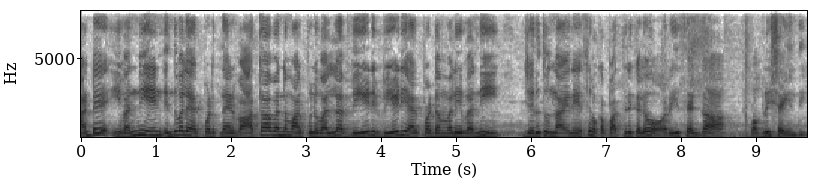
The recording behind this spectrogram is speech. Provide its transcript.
అంటే ఇవన్నీ ఎందువల్ల ఏర్పడుతున్నాయి? వాతావరణ మార్పుల వల్ల వేడి వేడి ఏర్పడడం వల్ల ఇవన్నీ జరుగుతున్నాయనేసి ఒక పత్రికలో రీసెంట్గా పబ్లిష్ అయింది.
